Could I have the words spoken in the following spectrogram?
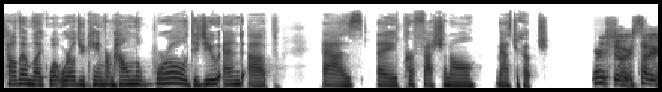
Tell them like what world you came from. How in the world did you end up as a professional master coach? Yeah, sure. So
